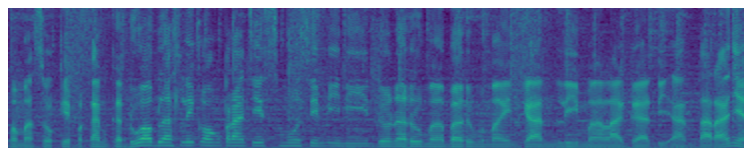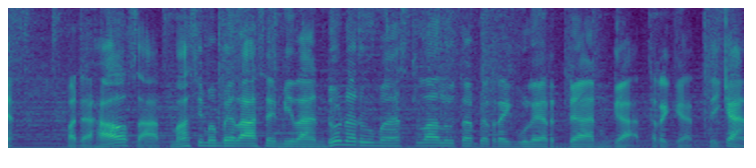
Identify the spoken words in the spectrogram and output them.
Memasuki pekan ke-12 Ligue 1 Prancis musim ini, Donnarumma baru memainkan 5 laga di antaranya. Padahal saat masih membela AC Milan, Donnarumma selalu tampil reguler dan gak tergantikan.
